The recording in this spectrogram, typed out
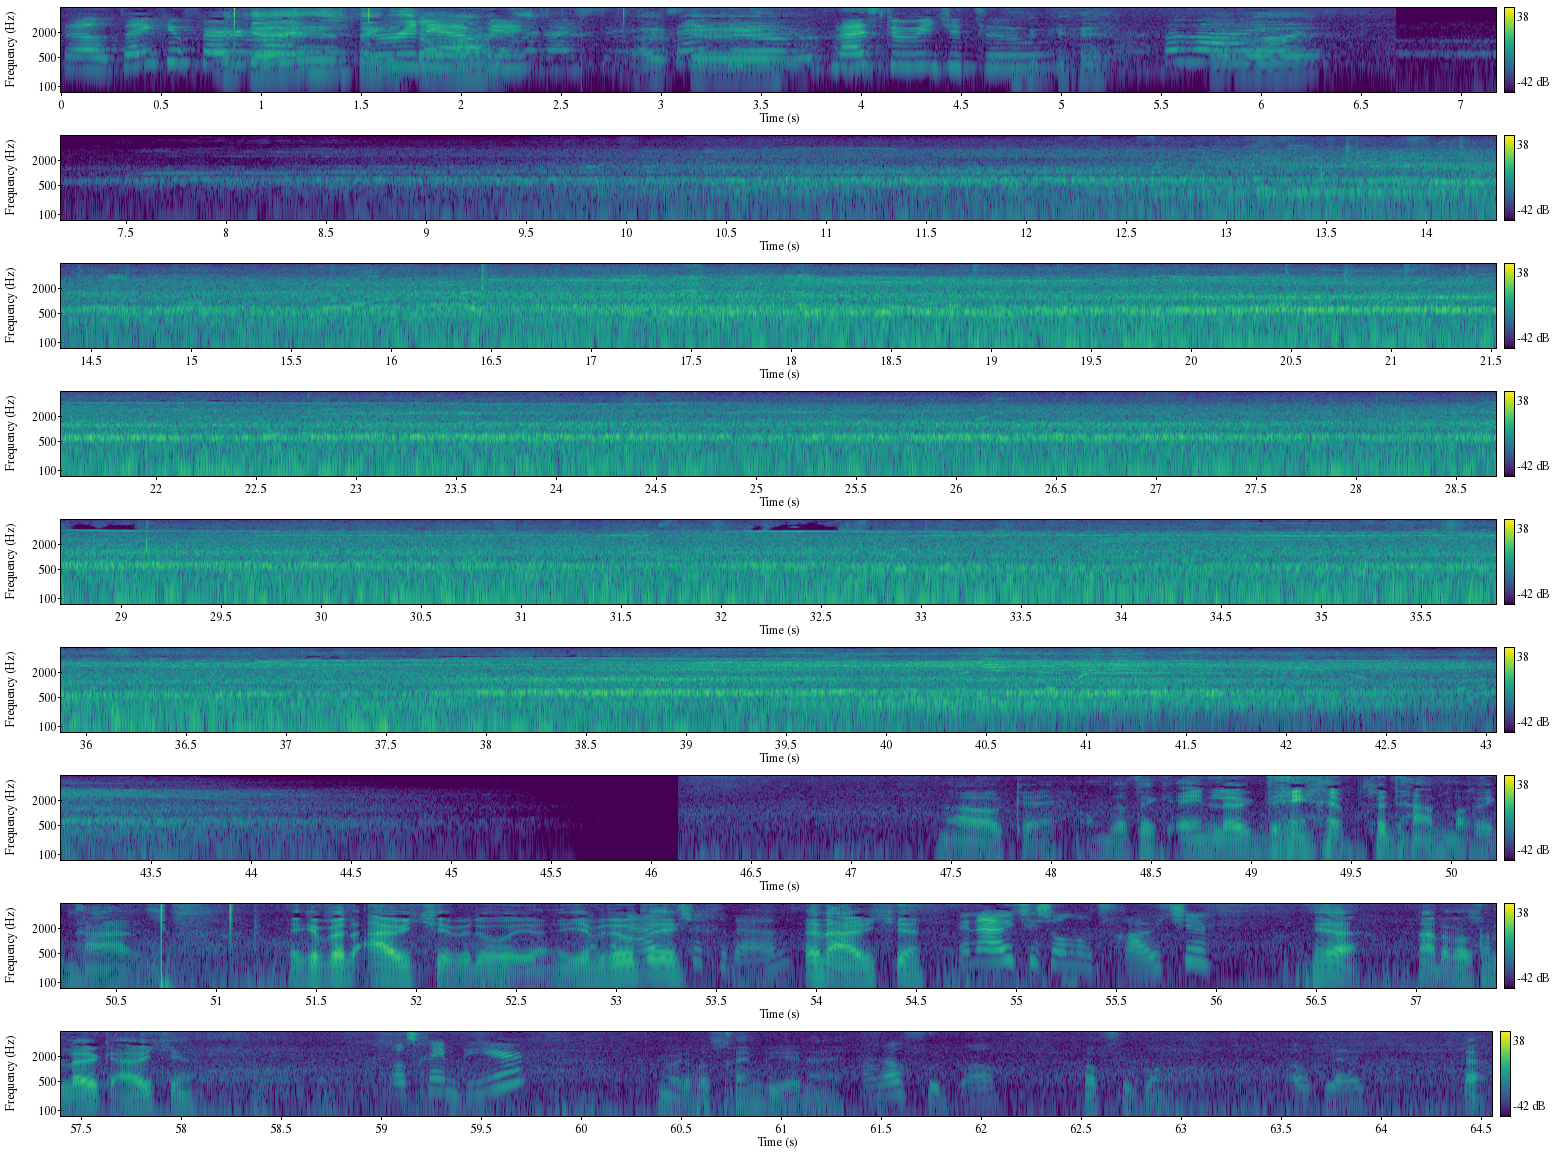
Well, thank you very Okay, much. thank We're you really so happy. much. Nice day. Okay. Thank you. Nice to meet you too. Okay. Bye bye. Bye bye. Omdat ik één leuk ding heb gedaan, mag ik naar huis. Ik heb een uitje, bedoel je? Je bedoelt een ik? uitje gedaan. Een uitje. Een uitje zonder het vrouwtje. Ja, nou dat was een leuk uitje. Was geen bier, Maar dat was geen bier, nee. maar wel voetbal. Wel voetbal. Ook leuk.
